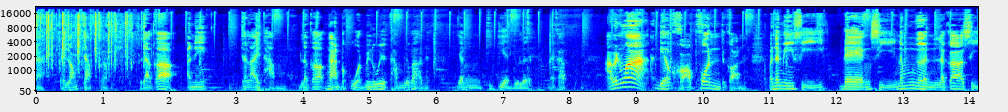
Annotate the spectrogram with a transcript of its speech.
นะ ไปลองจับครับแล้วก็อันนี้ จะไล่ทำแล้วก็งานประกวดไม่รู้จะทำหรือเปล่าเนี่ยยังขี้เกียจอยู่เลยนะครับ เอาเป็นว่าเดี๋ยวขอพ่นก่อน มันจะมีสีแดงสีน้ำเงินแล้วก็สี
